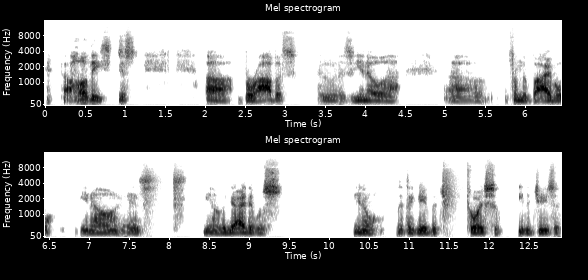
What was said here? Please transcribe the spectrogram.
all these just uh, Barabbas, who is you know uh, uh, from the Bible, you know, is you know the guy that was, you know, that they gave the choice of either Jesus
